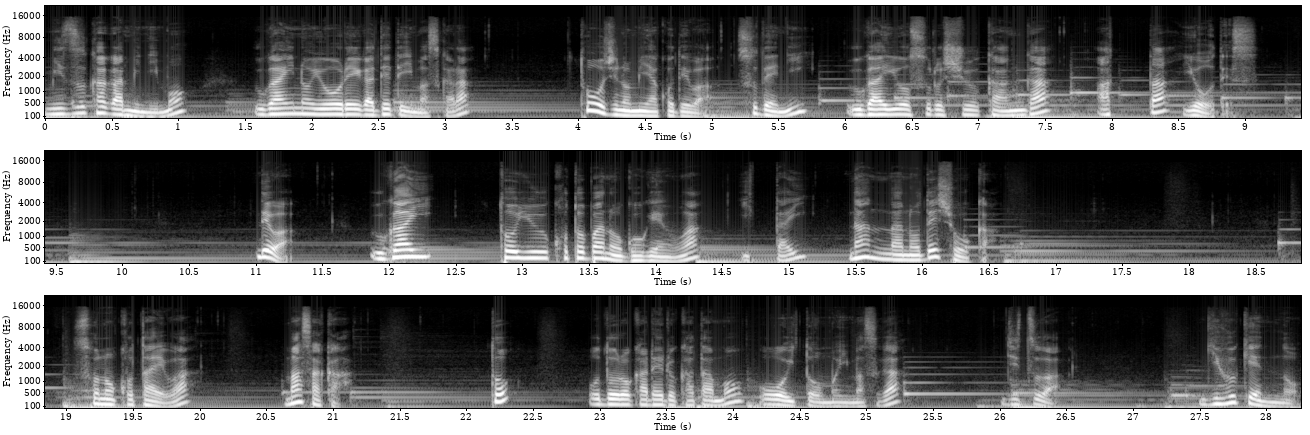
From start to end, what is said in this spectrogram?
水鏡にもうがいの用例が出ていますから当時の都ではすでにうがいをする習慣があったようです。ではうがいという言葉の語源は一体何なのでしょうか？その答えはまさかと驚かれる方も多いと思いますが実は岐阜県の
